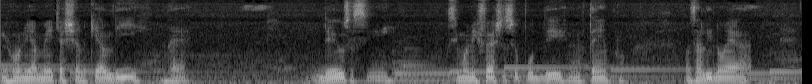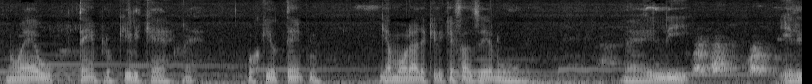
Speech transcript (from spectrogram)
erroneamente achando que ali, né, Deus assim se manifesta o seu poder num templo, mas ali não é não é o templo que ele quer, né? Porque o templo e a morada que ele quer fazer é no homem. Né? Ele ele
